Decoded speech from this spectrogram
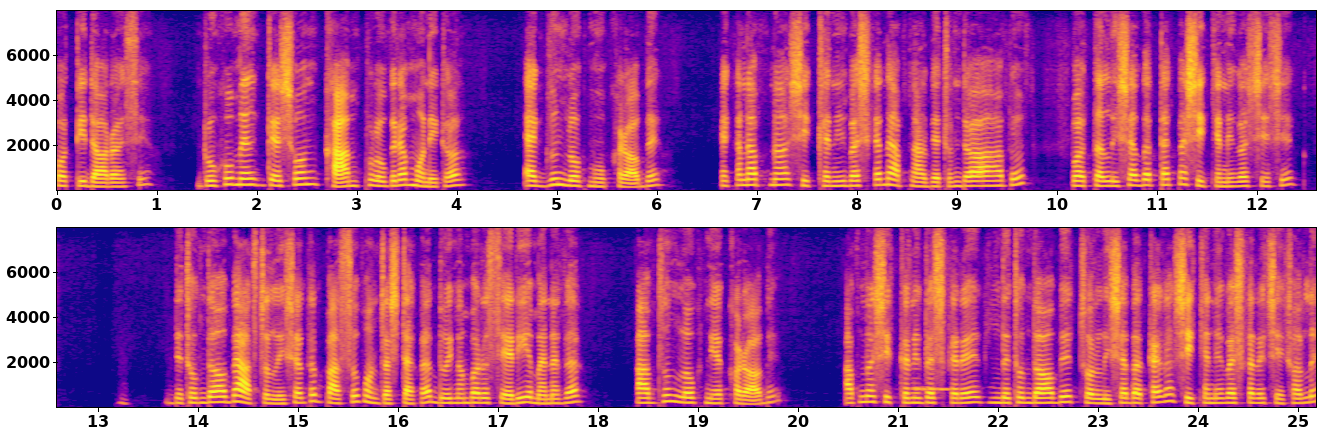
পদটি দেওয়া রয়েছে, ডকুমেন্টেশন, খাম প্রোগ্রাম মনিটর, একজন লোক মুখ করা হবে এখানে আপনার শিক্ষানিবাসখানে আপনার বেতন দেওয়া হবে, পঁয়তাল্লিশ হাজার টাকা শিক্ষানিবাস শেষে। বেতন দেওয়া হবে আটচল্লিশ হাজার পাঁচশো পঞ্চাশ টাকা। দুই নম্বরে সেরিয়ে ম্যানেজার, পাঁচজন লোক নিয়োগ করা হবে। আপনার শিক্ষানিবাস করে বেতন দেওয়া হবে চল্লিশ হাজার টাকা শিক্ষানিবাস করে শেষ হলে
